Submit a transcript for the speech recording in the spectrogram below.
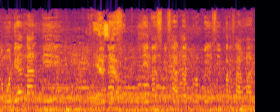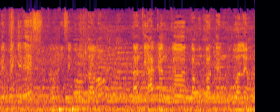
Kemudian nanti Ya, dinas, siap. dinas kesehatan provinsi bersama BPJS provinsi Gorontalo nanti akan ke Kabupaten Bualemo.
